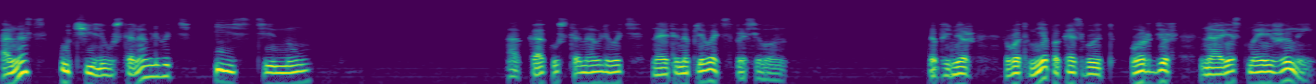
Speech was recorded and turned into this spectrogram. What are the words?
А нас учили устанавливать истину. «А как устанавливать? На это наплевать», — спросил он. «Например, вот мне показывают ордер на арест моей жены.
